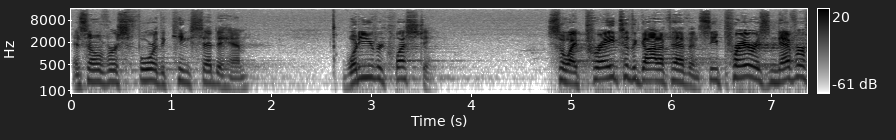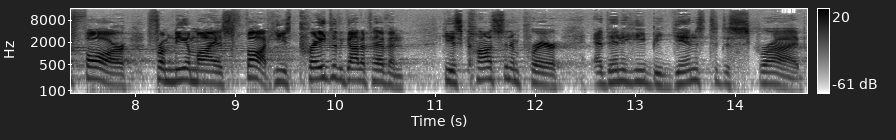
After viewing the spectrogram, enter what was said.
And so in verse 4, the king said to him, What are you requesting? So I prayed to the God of heaven. See, prayer is never far from Nehemiah's thought. He's prayed to the God of heaven. He is constant in prayer, and then he begins to describe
